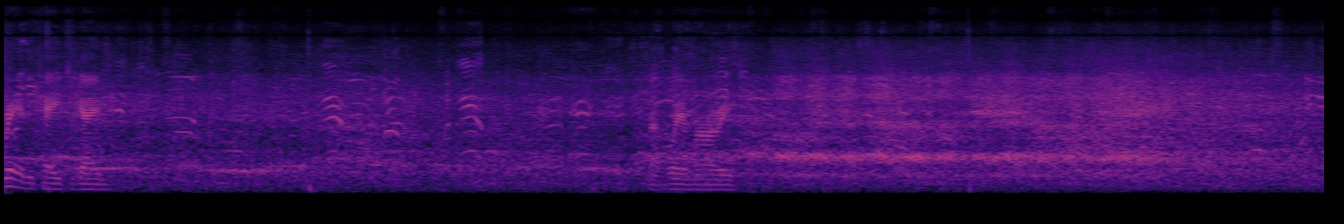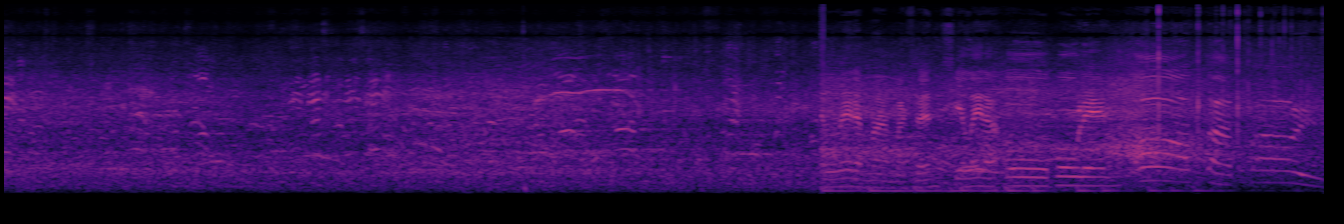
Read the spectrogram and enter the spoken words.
Really cagey game. That boy Omari. Later, man, my friend. See you later. Oh, ball in. Off the post.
